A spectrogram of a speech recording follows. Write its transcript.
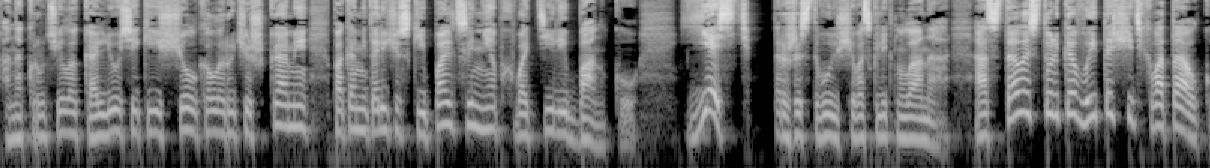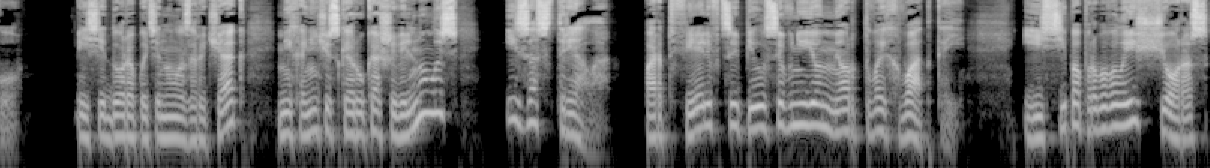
Она крутила колесики и щелкала рычажками, пока металлические пальцы не обхватили банку. «Есть!» — торжествующе воскликнула она. «Осталось только вытащить хваталку». Исидора потянула за рычаг, механическая рука шевельнулась и застряла. Портфель вцепился в нее мертвой хваткой. Иси попробовала еще раз.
